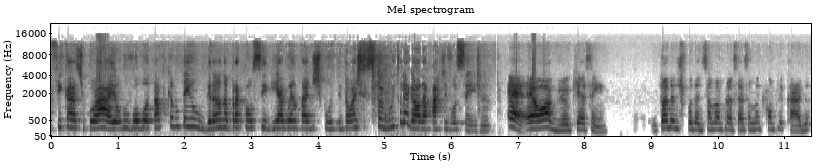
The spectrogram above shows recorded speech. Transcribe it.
fica tipo, ah, eu não vou botar porque eu não tenho grana para conseguir aguentar a disputa. Então acho que isso foi muito legal da parte de vocês, né? É, é óbvio que assim, toda disputa de samba é um processo muito complicado.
